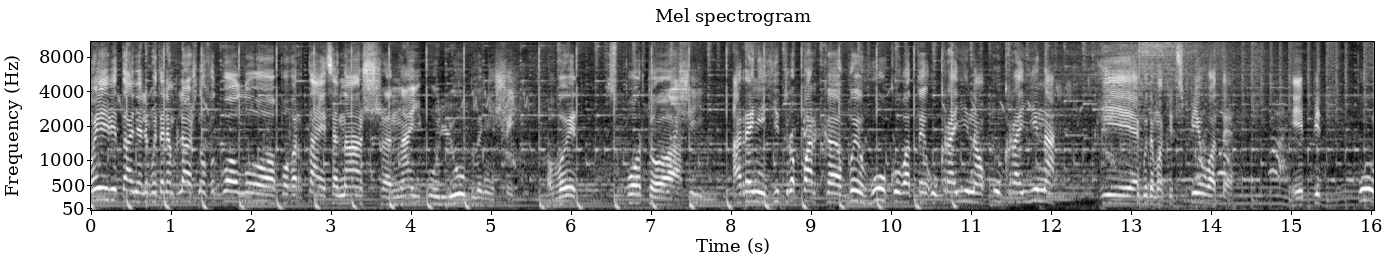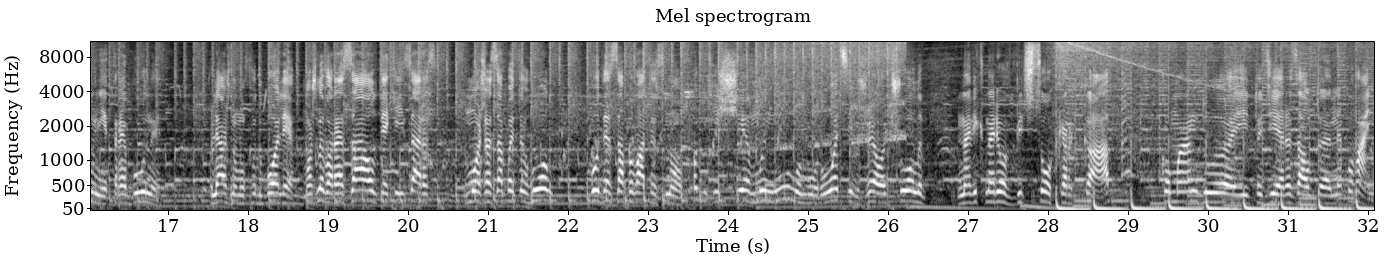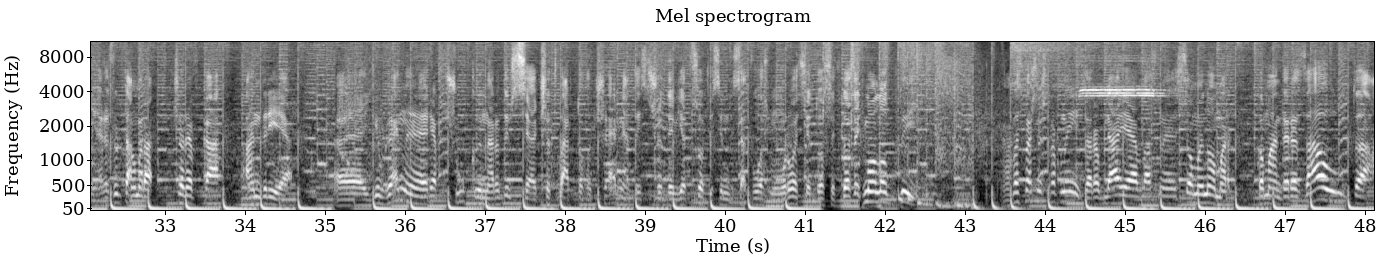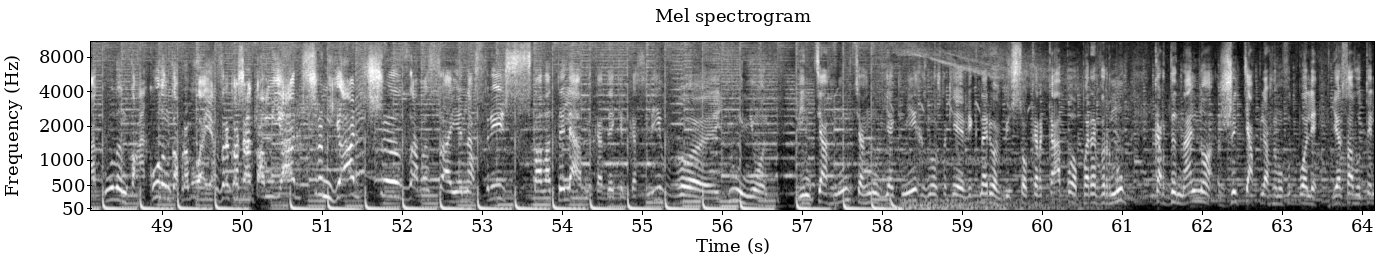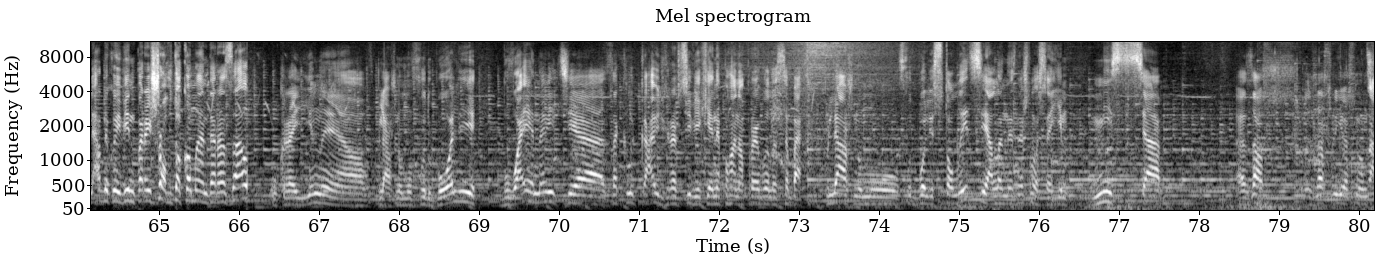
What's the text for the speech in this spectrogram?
Мої вітання любителям пляжного футболу. Повертається наш найулюбленіший вид спорту. Нашій арені гідропарк вигукувати Україна, Україна. І будемо підспівувати і під повні трибуни в пляжному футболі. Можливо, Резаулт, який зараз може забити гол, буде забивати знову. І ще в минулому році вже очолив на Вікнарьов Біч Сокер Кап команду. І тоді результат непогані. Результат номера Черевка Андрія. Е, Євген Рябчук народився 4 червня 1988 році. Досить досить молодий. Безпечний штрафний заробляє власне сьомий номер команди Резаулт. Акуленко. Акуленко пробуває з рикошетом м'яч. М'яч зависає на стріч Слава Телявника. Декілька слів. Юніон. Він тягнув, тягнув як міг. Знову ж таки, Вікнарьов біч Сокер Кап перевернув кардинально життя в пляжному футболі Ярославу Телявнику. І він перейшов до команди Резаулт України е, в пляжному футболі. Буває навіть е, закликають гравців, які непогано проявили себе в пляжному футболі столиці, але не знайшлося їм місця е, за, за свої основні.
